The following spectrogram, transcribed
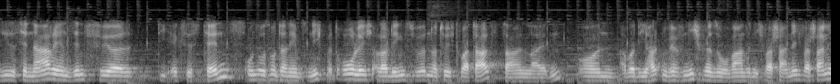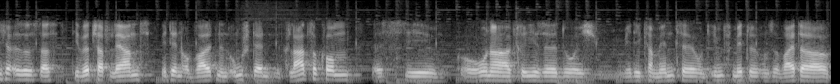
diese Szenarien sind für die Existenz unseres Unternehmens nicht bedrohlich. Allerdings würden natürlich Quartalszahlen leiden. Und, aber die halten wir nicht für so wahnsinnig wahrscheinlich. Wahrscheinlicher ist es, dass die Wirtschaft lernt, mit den obwaltenden Umständen klarzukommen, dass die Corona-Krise durch Medikamente und Impfmittel und so weiter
